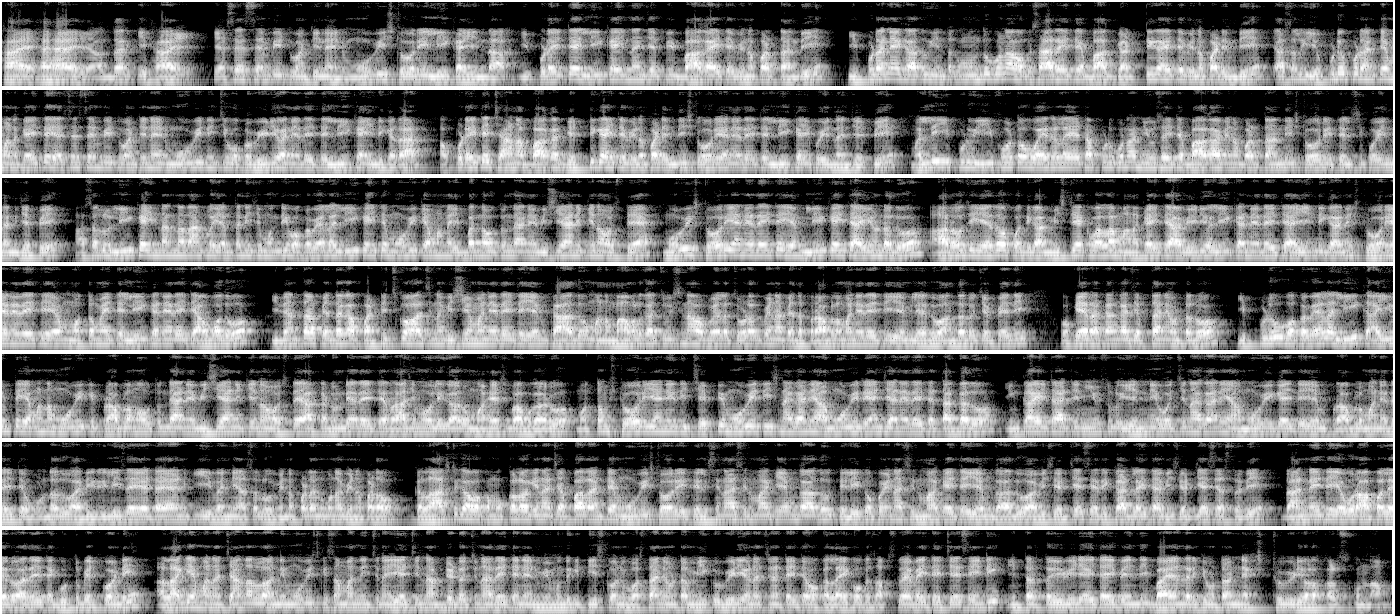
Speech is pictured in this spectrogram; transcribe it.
Hi hi అందరికీ అందరికి hi. SSMB twenty nine movie story leak అయిందా ఇప్పుడైతే లీక్ అయిందని చెప్పి బాగా అయితే వినపడుతుంది. ఇప్పుడనే కాదు ఇంతకు ముందు కూడా ఒకసారి అయితే బాగా గట్టిగా అయితే వినపడింది. అసలు ఎప్పుడెప్పుడు అంటే మనకైతే ఎస్ఎస్ఎంబి ట్వంటీ నైన్ మూవీ నుంచి ఒక వీడియో అనేది అయితే లీక్ అయింది కదా. అప్పుడైతే చాలా బాగా గట్టిగా అయితే వినపడింది. స్టోరీ అనేది అయితే లీక్ అయిపోయిందని చెప్పి. మళ్ళీ ఇప్పుడు ఈ ఫోటో వైరల్ అయ్యేటప్పుడు కూడా న్యూస్ అయితే బాగా వినపడుతుంది. స్టోరీ తెలిసిపోయిందని చెప్పి. అసలు లీక్ అయిందన్న దాంట్లో ఎంత నిజం ఉంది? ఒకవేళ లీక్ అయితే మూవీకి ఏమన్నా ఇబ్బంది అవుతుందా అనే విషయానికి వస్తే మూవీ స్టోరీ అనేది అయితే ఏం లీక్ అయితే అయి ఉండదు. ఆ రోజు ఏదో కొద్దిగా మిస్టేక్ వల్ల మనకైతే ఆ వీడియో లీక్ అనేది అయితే అయ్యింది కానీ స్టోరీ అనేది అయితే ఏం మొత్తం అయితే లీక్ అనేది అయితే అవ్వదు. ఇదంతా పెద్దగా పట్టించుకోవాల్సిన విషయం అనేది అయితే ఏం కాదు. మనం మామూలుగా చూసినా ఒకవేళ చూడకపోయినా పెద్ద ప్రాబ్లం అనేది అయితే ఏం లేదు. అందరూ చెప్పేది ఒకే రకంగా చెప్తానే ఉంటారు. ఇప్పుడు ఒకవేళ లీక్ అయ్యుంటే ఏమన్నా మూవీకి ప్రాబ్లం అవుతుందా అనే విషయానికి నా వస్తే అక్కడ ఉండేదైతే రాజమౌళి గారు మహేష్ బాబు గారు. మొత్తం స్టోరీ అనేది చెప్పి మూవీ తీసినా గానీ ఆ మూవీ రేంజ్ అనేది అయితే తగ్గదు. ఇంకా ఇటాటి న్యూస్లు ఎన్ని వచ్చినా గానీ ఆ మూవీకి అయితే ఏం ప్రాబ్లం అనేది అయితే ఉండదు. అది రిలీజ్ అయ్యే టయానికి ఇవన్నీ అసలు వినపడను కూడా వినపడవు. ఇక లాస్ట్గా ఒక ముక్కలోగినా చెప్పాలంటే మూవీ స్టోరీ తెలిసినా సినిమాకి ఏం కాదు తెలియకపోయినా సినిమాకి అయితే ఏం కాదు. అవి సెట్ చేసే రికార్డులు అయితే అవి సెట్ చేసేస్తుంది. దాన్ని అయితే ఎవరు ఆపలేరు అదైతే గుర్తు పెట్టుకోండి. అలాగే మన ఛానల్లో అన్ని మూవీస్కి సంబంధించిన ఏ చిన్న అప్డేట్ వచ్చినా అదైతే నేను మీ ముందుకి తీసుకొని వస్తానే ఉంటాం. మీకు వీడియో నచ్చినట్టయితే ఒక లైక్ ఒక సబ్స్క్రైబ్ అయితే చేసేయండి. ఇంతటితో ఈ వీడియో అయితే అయిపోయింది. బాయ్ అందరికీ ఉంటాం నెక్స్ట్ వీడియోలో కలుసుకుందాం.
